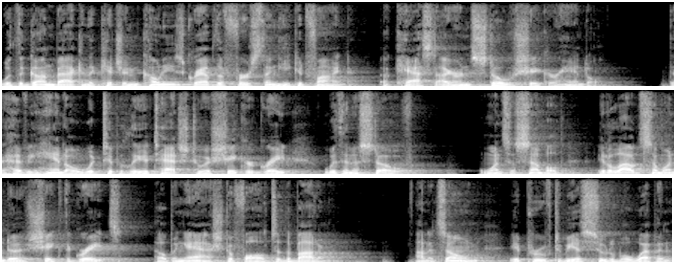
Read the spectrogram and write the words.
With the gun back in the kitchen, Coneys grabbed the first thing he could find a cast iron stove shaker handle. The heavy handle would typically attach to a shaker grate within a stove. Once assembled, it allowed someone to shake the grates, helping ash to fall to the bottom. On its own, it proved to be a suitable weapon.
